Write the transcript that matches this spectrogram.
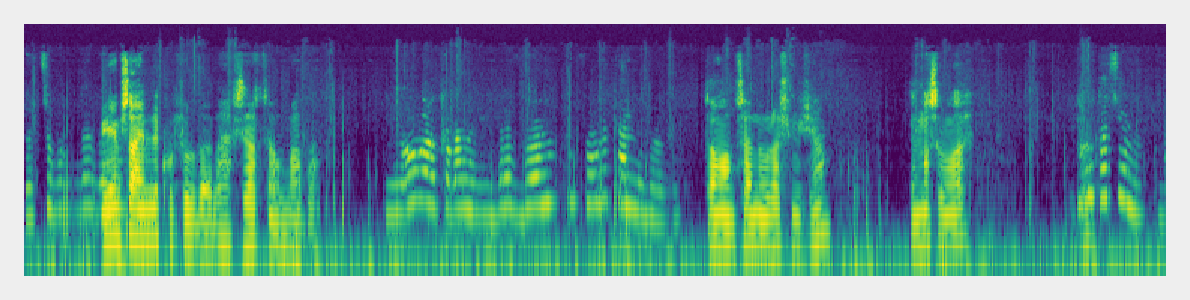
Yoksa burada da Benim sayemde kurtuldu. Zaten onlardan. ne olur kadar direkt görmüştüm sonra sen de gördün. Tamam seninle uğraşmayacağım. Elmasım var. Bunu kaç yemişsin?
